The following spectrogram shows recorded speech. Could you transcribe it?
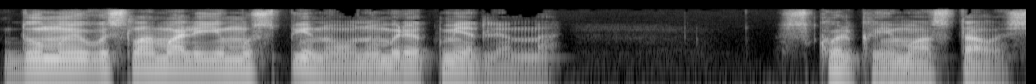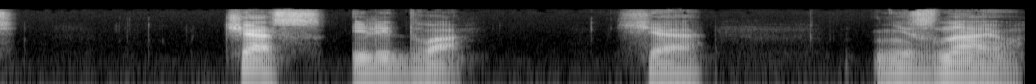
Думаю, вы сломали ему спину, он умрет медленно». «Сколько ему осталось?» «Час или два». «Я не знаю».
